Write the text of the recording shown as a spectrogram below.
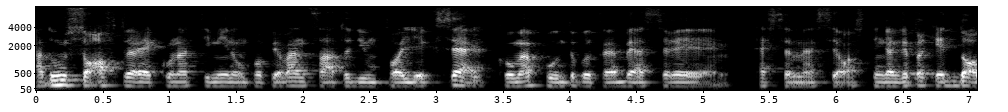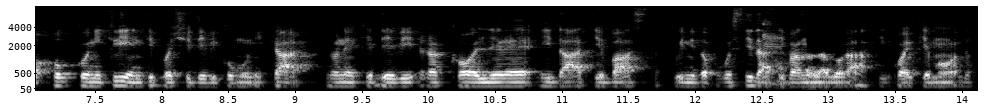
ad un software ecco, un attimino un po' più avanzato di un foglio Excel, come appunto potrebbe essere SMS hosting, anche perché dopo con i clienti poi ci devi comunicare, non è che devi raccogliere i dati e basta, quindi dopo questi dati eh. vanno lavorati in qualche modo.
